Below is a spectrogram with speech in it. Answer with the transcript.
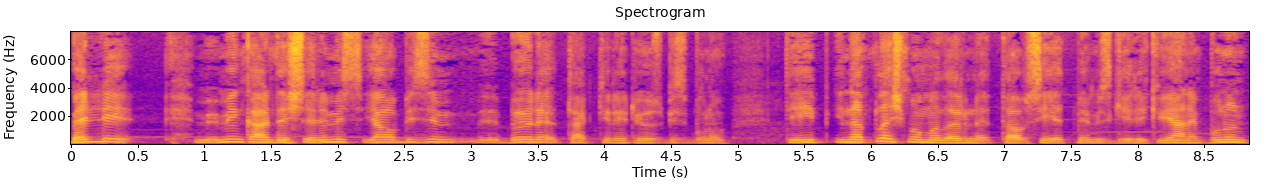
belli mümin kardeşlerimiz ya bizim e, böyle takdir ediyoruz biz bunu deyip inatlaşmamalarını tavsiye etmemiz gerekiyor. Yani bunun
